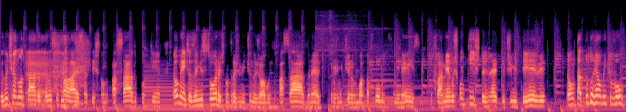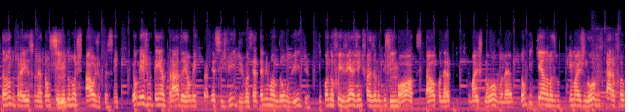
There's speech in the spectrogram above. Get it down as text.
Eu não tinha notado é... até você falar essa questão do passado, porque realmente as emissoras estão transmitindo jogos do passado, né? Transmitiram no Botafogo, no Fluminense, no Flamengo, as conquistas, né, que o time teve. Então tá tudo realmente voltando para isso, né? Tá um Sim. período nostálgico, assim. Eu mesmo tenho entrado realmente para ver esses vídeos. Você até me mandou um vídeo que quando eu fui ver a gente fazendo beatbox e tal, quando era mais novo, né? Não pequeno, mas um pouquinho mais novo. Cara, foi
